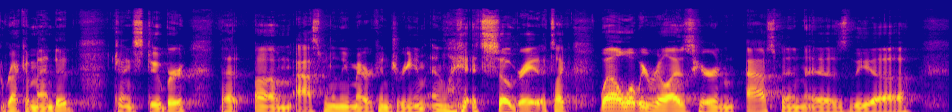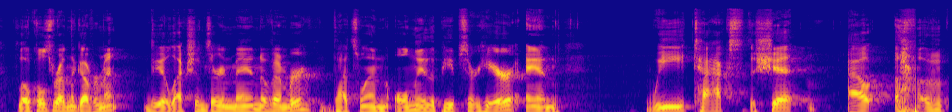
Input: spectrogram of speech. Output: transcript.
recommended Jenny Stuber that um, Aspen and the American Dream, and like it's so great. It's like, well, what we realized here in Aspen is the uh, locals run the government. The elections are in May and November. That's when only the peeps are here, and we tax the shit out of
